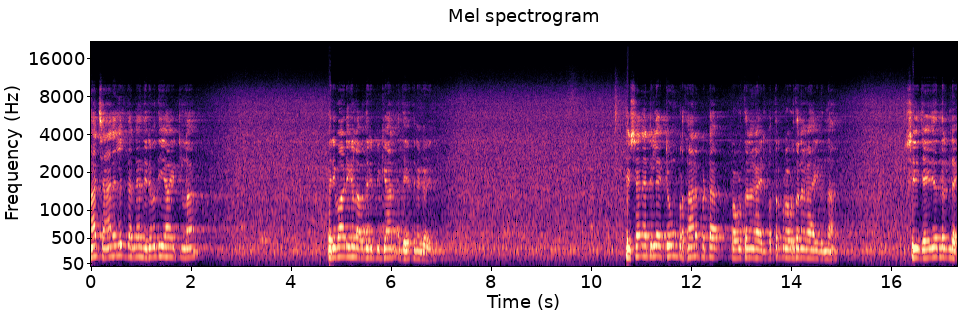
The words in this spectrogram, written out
ആ ചാനലിൽ തന്നെ നിരവധിയായിട്ടുള്ള പരിപാടികൾ അവതരിപ്പിക്കാൻ അദ്ദേഹത്തിന് കഴിഞ്ഞു. ഏഷ്യാനെറ്റിലെ ഏറ്റവും പ്രധാനപ്പെട്ട പ്രവർത്തനകായി പത്രപ്രവർത്തനകായിരുന്ന ശ്രീ ജയചന്ദ്രന്റെ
